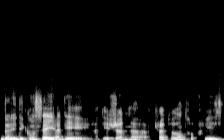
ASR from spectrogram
donner des conseils à des, jeunes créateurs d'entreprise.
